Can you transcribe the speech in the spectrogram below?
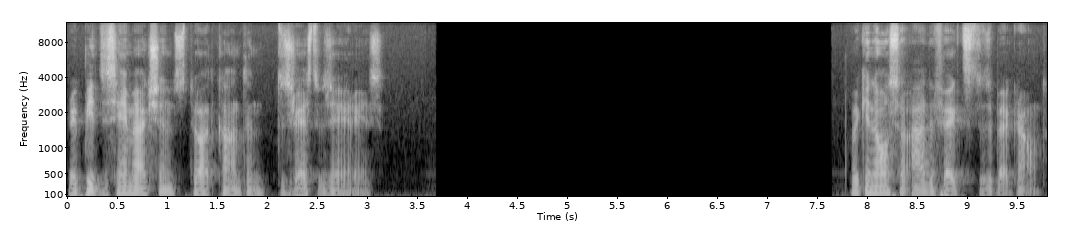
Repeat the same actions to add content to the rest of the areas. We can also add effects to the background.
